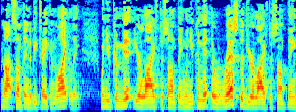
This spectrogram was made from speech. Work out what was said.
not something to be taken lightly. When you commit your life to something, when you commit the rest of your life to something,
